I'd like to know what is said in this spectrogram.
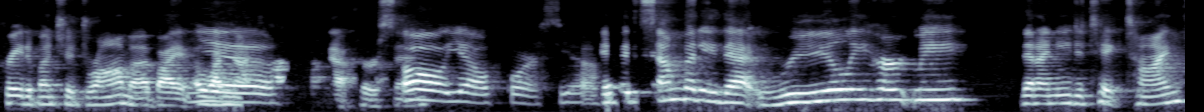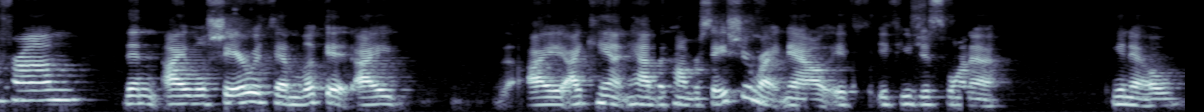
create a bunch of drama by, oh, I'm not that person. Oh, yeah, of course. Yeah. If it's somebody that really hurt me, that I need to take time from, then I will share with them, look at, I, I, I can't have the conversation right now. If, if you just want to, you know,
